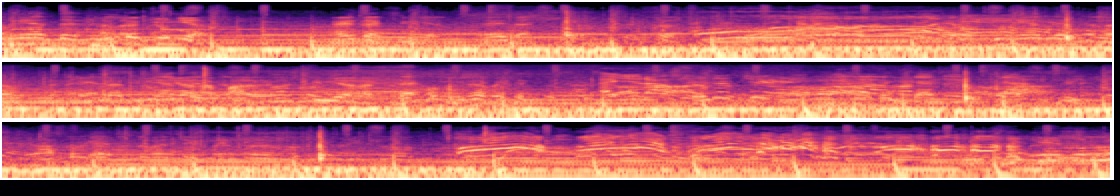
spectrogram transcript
সিনিয়রদের খেলা। জুনিয়র এই দেখ সিনিয়র এই দেখ। জুনিয়রদের খেলা। হচ্ছে না, এখানে সিনিয়রদের খেলা হচ্ছে। সিনিয়র দেখো কীভাবে খেলতেছে এই যে রাস্তা যাচ্ছে ও কে করল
